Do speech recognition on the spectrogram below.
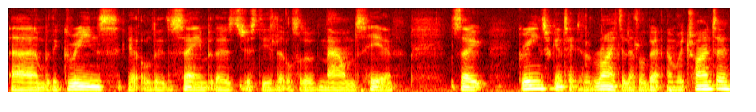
Um, with the greens, it'll do the same, but there's just these little sort of mounds here. So greens we're going to take to the right a little bit, and we're trying to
